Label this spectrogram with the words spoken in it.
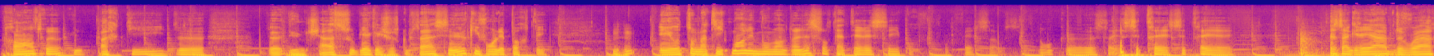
prendre une partie de- de- d'une chasse ou bien quelque chose comme ça. C'est eux qui vont les porter. Mhm. Et automatiquement, les mouvements de jeunesse sont intéressés pour, pour faire ça aussi. Donc, euh, c'est très, très, très agréable de voir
